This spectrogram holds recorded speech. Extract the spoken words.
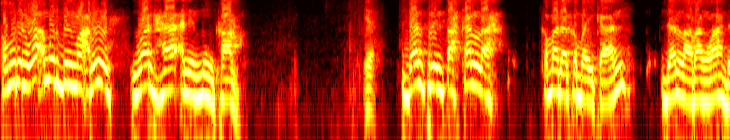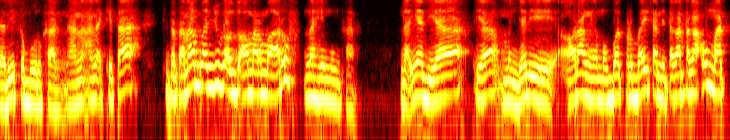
Kemudian wa'mur bil ma'ruf wanha 'anil munkar. Ya, dan perintahkanlah kepada kebaikan dan laranglah dari keburukan. Nah, anak-anak kita kita tanamkan juga untuk amar ma'ruf nahi munkar. Hendaknya dia ya menjadi orang yang membuat perbaikan di tengah-tengah umat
